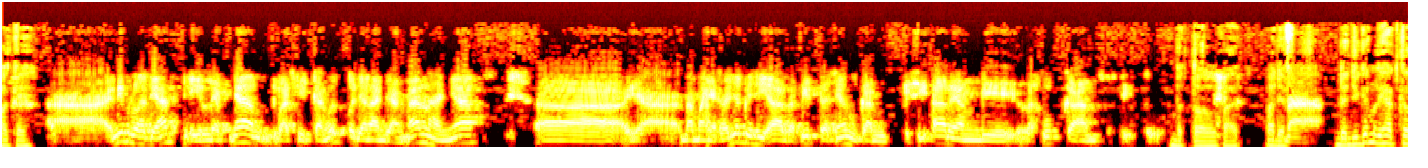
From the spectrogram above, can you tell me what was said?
Oke. Okay. Nah, ini perlu hati-hati. Labnya dipastikan betul jangan-jangan hanya uh, ya namanya saja PCR tapi tesnya bukan PCR yang dilakukan seperti itu. Betul Pak. Pak Dev. Nah, dan juga melihat ke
